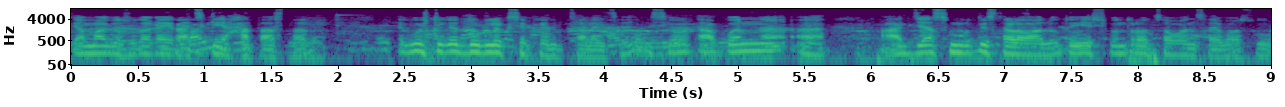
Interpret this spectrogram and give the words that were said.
त्यामागे सुद्धा काही राजकीय हात असतात. त्या गोष्टीकडे दुर्लक्ष करीत चालायचं. शेवट आपण आज ज्या स्मृतीस्थळावर आलो ते यशवंतराव चव्हाण साहेब असू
